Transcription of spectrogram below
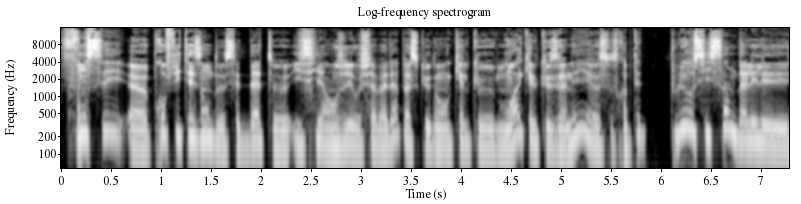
foncez, euh, profitez-en de cette date euh, ici à Angers au Shabada parce que dans quelques mois, quelques années, euh, ce sera peut-être plus aussi simple d'aller les, les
